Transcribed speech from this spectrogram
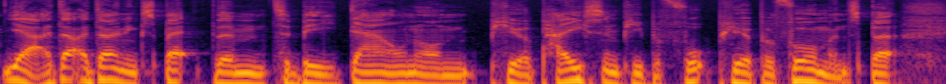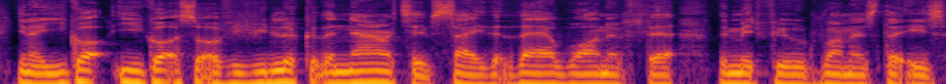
yeah, I d- I don't expect them to be down on pure pace and pure, pure performance, but you know, you got you got sort of if you look at the narrative, say that they're one of the the midfield runners that is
